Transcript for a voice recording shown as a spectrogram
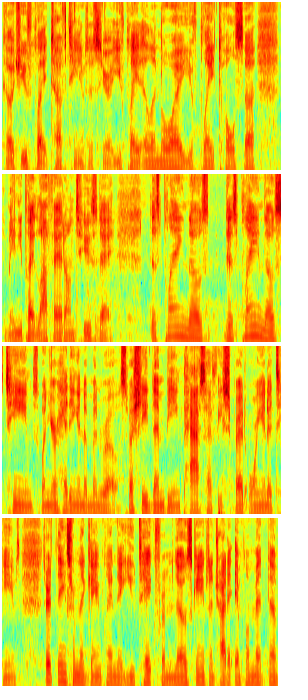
Coach, you've played tough teams this year. You've played Illinois, you've played Tulsa. I mean, you played Lafayette on Tuesday. Does playing those does playing those teams when you're heading into Monroe, especially them being pass heavy, spread oriented teams, is there things from the game plan that you take from those games and try to implement them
